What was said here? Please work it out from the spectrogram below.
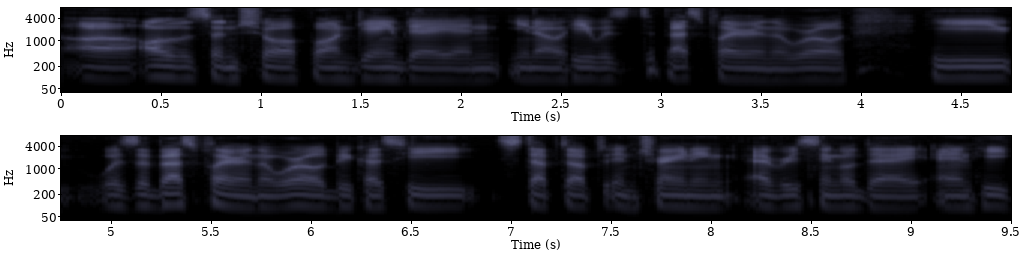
uh, all of a sudden show up on game day and, you know, he was the best player in the world. He was the best player in the world because he stepped up in training every single day and he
